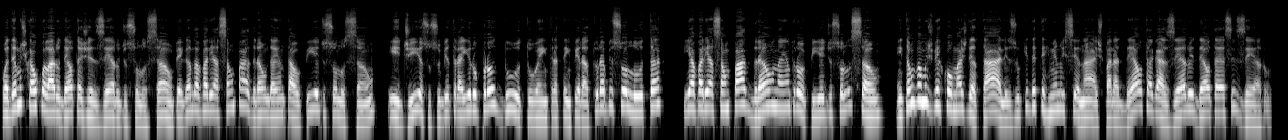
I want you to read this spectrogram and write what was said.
Podemos calcular o ΔG0 de solução pegando a variação padrão da entalpia de solução e, disso, subtrair o produto entre a temperatura absoluta e a variação padrão na entropia de solução. Então, vamos ver com mais detalhes o que determina os sinais para ΔH0 e ΔS0.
